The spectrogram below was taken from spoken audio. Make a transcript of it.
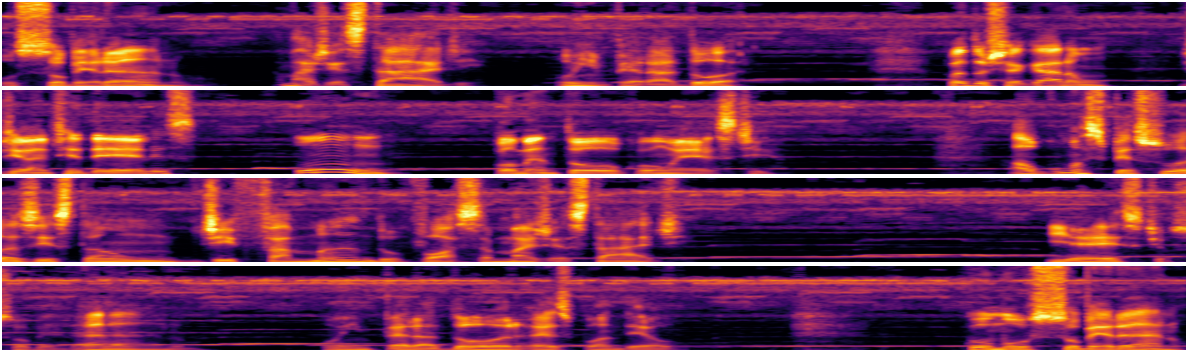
o soberano, a majestade, o imperador. Quando chegaram diante deles, um comentou com este: Algumas pessoas estão difamando Vossa Majestade. E este, o soberano, o imperador, respondeu: Como soberano,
